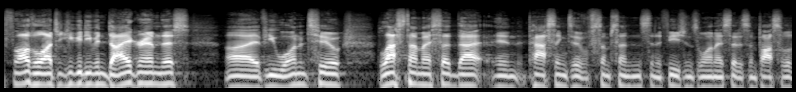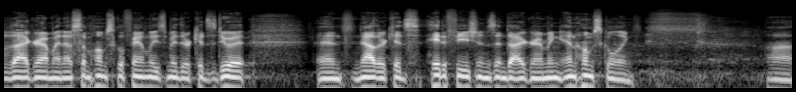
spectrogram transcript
Follow the logic. You could even diagram this uh, if you wanted to. Last time I said that in passing to some sentence in Ephesians 1, I said it's impossible to diagram. I know some homeschool families made their kids do it and now their kids hate Ephesians and diagramming and homeschooling. Uh,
